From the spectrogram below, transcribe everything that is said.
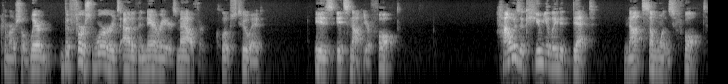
commercial where the first words out of the narrator's mouth or close to it is it's not your fault. How is accumulated debt not someone's fault?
